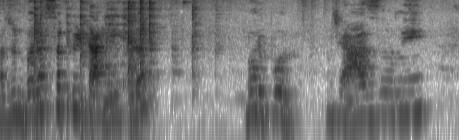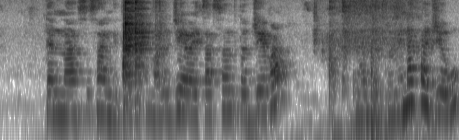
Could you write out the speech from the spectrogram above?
अजून बरंचसं पीठ आहे इकडं. भरपूर. म्हणजे आज मी त्यांना असं सांगितलं की मला जेवायचं असेल तर जेवा नाही तर तुम्ही नका जेवू.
